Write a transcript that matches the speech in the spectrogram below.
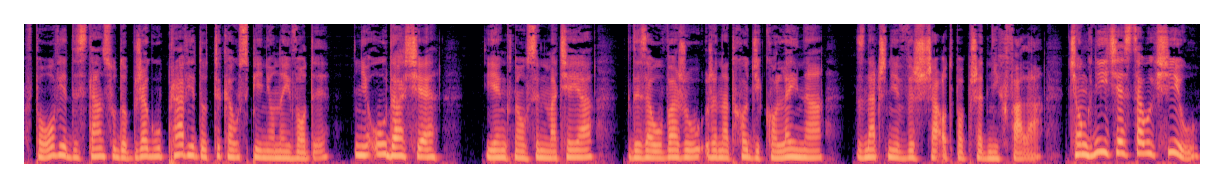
W połowie dystansu do brzegu prawie dotykał spienionej wody. Nie uda się! jęknął syn Macieja, gdy zauważył, że nadchodzi kolejna, znacznie wyższa od poprzednich fala. Ciągnijcie z całych sił!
